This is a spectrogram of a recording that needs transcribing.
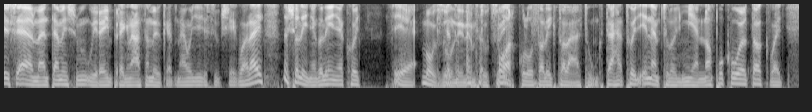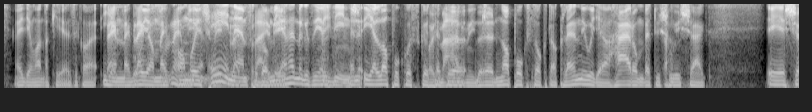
És elmentem, és újra impregnáltam őket, mert hogy szükség van rájuk. És a lényeg a lényeg, hogy Figyelj, Mozdulni tehát- nem tehát tudsz? Parkolót alig találtunk. Tehát, hogy én nem tudom, hogy milyen napok voltak, vagy egy vannak ezek a ilyen, Black- meg Black olyan, meg nem, amolyan. nincs Én nem tudom, Friday. milyen. Hát meg az ilyen, nincs. ilyen, lapokhoz köthető napok szoktak lenni, ugye a három betűs újság. És,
